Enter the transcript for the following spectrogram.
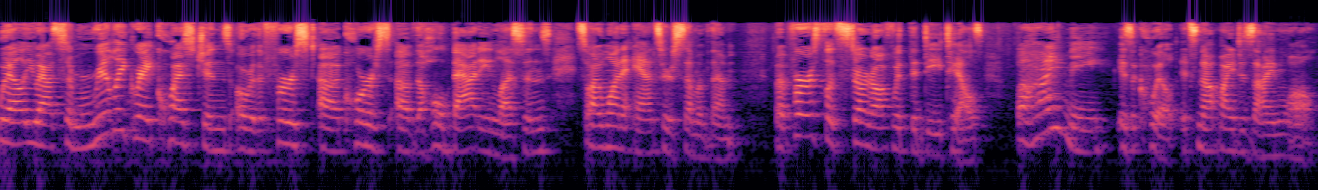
Well, you asked some really great questions over the first uh, course of the whole batting lessons, so I want to answer some of them. But first, let's start off with the details. Behind me is a quilt. It's not my design wall.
